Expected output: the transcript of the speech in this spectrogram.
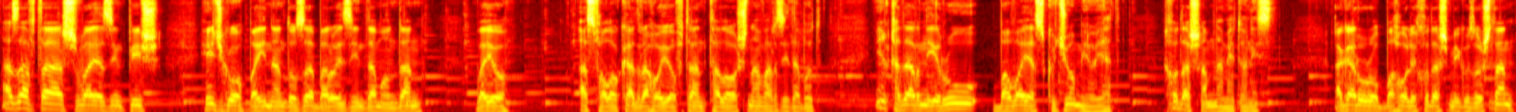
Аз афтааш вай аз ин пеш ҳеҷ гоҳ ба ин андоза барои зинда мондан ва ё аз фалокат раҳо ёфтан талош наварзида буд. Ин қадар нерӯ ба вай аз куҷо меояд. Худаш ҳам намедонист агар ӯро ба ҳоли худаш мегузоштанд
